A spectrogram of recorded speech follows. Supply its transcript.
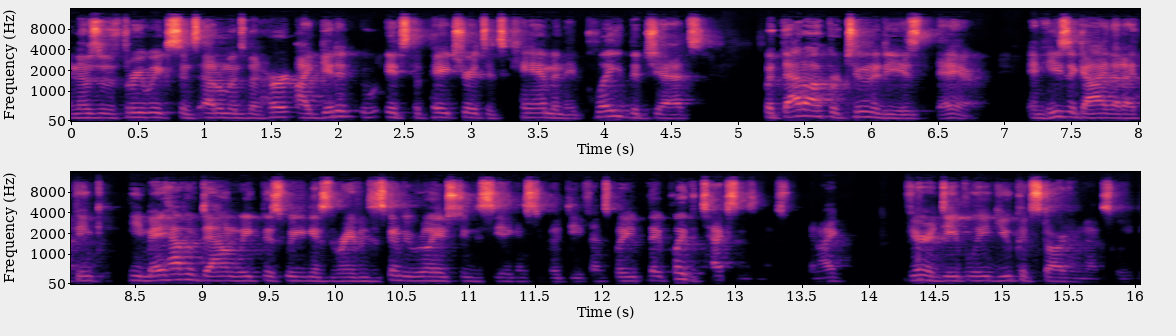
And those are the three weeks since Edelman's been hurt. I get it. It's the Patriots, it's Cam, and they played the Jets. But that opportunity is there. And he's a guy that I think he may have a down week this week against the Ravens. It's going to be really interesting to see against a good defense. But they play the Texans next week. And I, if you're in a deep league, you could start him next week.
